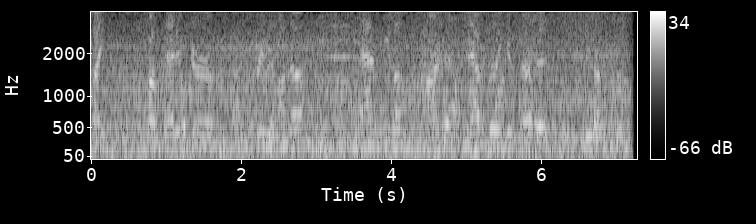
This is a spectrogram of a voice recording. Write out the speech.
site from Edinger Free Honda. And we love this car. They have really good service. We love it.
